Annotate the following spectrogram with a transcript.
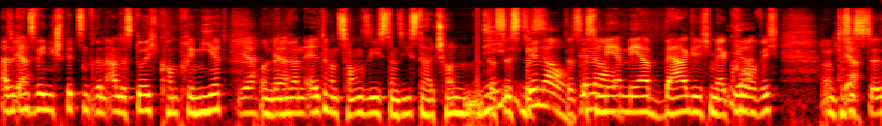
Also ja. ganz wenig Spitzen drin, alles durchkomprimiert. Ja, und wenn ja. du dann einen älteren Song siehst, dann siehst du halt schon, Die- das ist das, genau, das ist genau. mehr, mehr bergig, mehr kurvig. Und das ist, das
